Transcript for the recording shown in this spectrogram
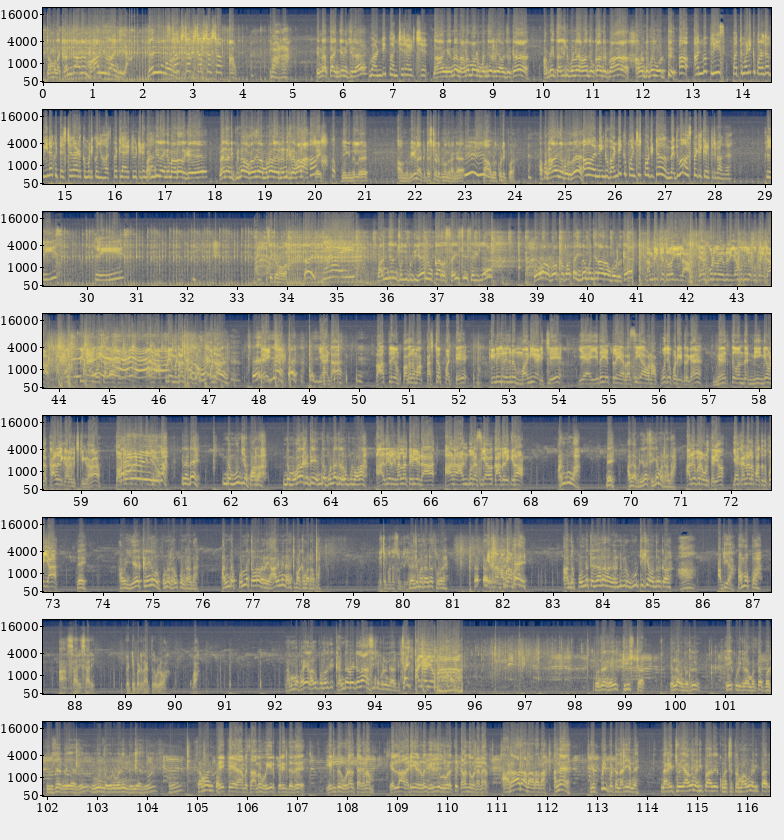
நம்மள கண்டாவே மாறிடுறாங்கய்யா. தெரியும் போல stop stop stop stop stop அப்பாடா. என்னத்தா இங்க நிக்கிற? வண்டி பஞ்சர் ஆயிடுச்சு. நாங்க என்ன நடமாடும் பஞ்சர் கடையா வச்சிருக்கேன்? அப்படியே தள்ளிட்டு பண்ண எவனாச்சும் உட்காந்துருப்பான் அவன்கிட்ட போய் ஒட்டு. ஆ, அன்பு ப்ளீஸ் பத்து மணிக்கு போனதா வீணாக்கு டெஸ்ட் எல்லாம் எடுக்க முடியும். கொஞ்சம் ஹாஸ்பிட்டல் இறக்கி விட்டுடுங்க. வண்டியில எங்க இடம் இருக்கு? வேணா நீ பின்னால உட்காந்து நான் முன்னால நின்னுக்கிறேன். வாடா. நீங்க நில்லு. அவங்க வீணாக்கு டெஸ்ட் எடுக்கணுங்கிறாங்க. நான் அவங்களை கூட்டிட்டு போறேன். அப்ப நான் எங்க போறது? ஆ, நீங்க வண்டிக்கு பஞ்சர் போட்டுட்டு மெதுவா ஹாஸ்பிட்டலுக்கு எடுத்துட்டு வாங்க. ப்ளீஸ் ப்ளீஸ் சீக்கிரமா வா. டேய்! பை பஞ்சர்னு சொல்லிவிட்டு ஏறி உட்கார்ற சைஸே சரியில்லை. போற போக்க பார்த்தா இவன் பஞ்சராகிறான் போல் இருக்க நம்பிக்கை துரோகிகளா? என் கூடவே இருந்துட்டு என் முதுகுல குத்துறீங்களா? பின்னாடி அவனை அப்படியே மெட்ராஸ் ஏய், ஏன்டா? ராத்திரியும் பகலுமா கஷ்டப்பட்டு கிணுகிணுகினு மணி அடிச்சு என் இதயத்துல என் ரசிகாவை நான் பூஜை பண்ணிட்டு இருக்கேன். நேத்து வந்த நீங்க அவனை காதலிக்க ஆரம்பிச்சிட்டீங்களா? தொடர்பு இந்த மூஞ்சிய பாடுறா. இந்த முகர கட்டி எந்த பொண்ணாச்சும் லவ் பண்ணுவாளா? அது எனக்கு நல்லா தெரியும்டா. ஆனா அன்பு ரசிகாவை காதலிக்கிறான். அன்புவா? டேய் அவன் அப்படியெல்லாம் செய்ய மாட்டான்டா. அது எப்படி உனக்கு தெரியும்? என் கண்ணால பார்த்தது பொய்யா? டேய் அவன் ஏற்கனவே ஒரு பொண்ணை லவ் பண்றான்டா. அந்த பொண்ணை தவிர வேற யாருமே நினைச்சு பார்க்க மாட்டான்ப்பா. நிஜமா தான் சொல்றியா? நிஜமா தான்டா சொல்றேன். இதை நான் நம்பலாமா? அந்த பொண்ணை தெரியாதா நாங்க ரெண்டு பேரும் ஊட்டிக்கே வந்திருக்கோம். ஆ அப்படியா? ஆமாப்பா. ஆ சாரி சாரி. பெட்டி பட்டு எடுத்து உள்ள வா. வா. நம்ம பையன் லவ் பண்ணதுக்கு கண்ட வேட்டெல்லாம் அசிங்கப்பட இருக்கு. சை ஐயோ அம்மா. புந்தகை டீ ஸ்டார். என்ன பண்றது? டீ குடிக்கலாம் பார்த்தா பத்து விஷா கிடையாது. ஊர்ல ஒரு வழியும் தெரியாது சமாளிப்போம். கே ராமசாமி உயிர் பிரிந்தது. இன்று உடல் தகனம். எல்லா நடிகர்களும் இறுதி ஊர்வலத்தில் கலந்து கொண்டனர். அடாடாடாடாடா அண்ணே எப்படிப்பட்ட நடி அண்ணே நகைச்சுவையாவும் நடிப்பாரு குணச்சித்திரமாவும் நடிப்பாரு.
